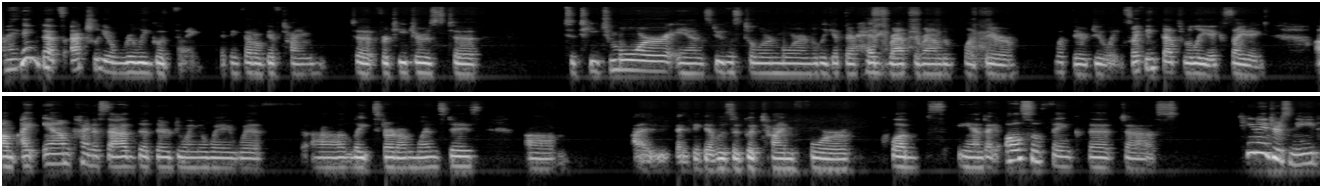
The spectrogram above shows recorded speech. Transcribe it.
And I think that's actually a really good thing. I think that'll give time to for teachers to to teach more and students to learn more and really get their heads wrapped around what they're what they're doing. So I think that's really exciting. Um, I am kind of sad that they're doing away with uh, late start on Wednesdays. Um, I, I think it was a good time for clubs. And I also think that uh, teenagers need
